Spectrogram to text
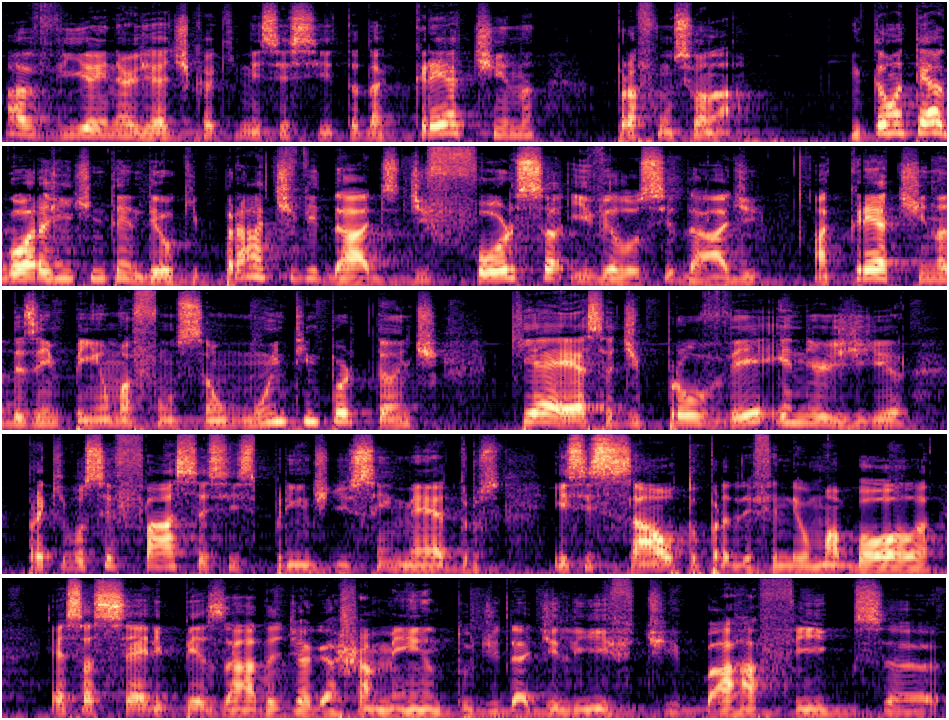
a via energética que necessita da creatina para funcionar. Então, até agora a gente entendeu que para atividades de força e velocidade, a creatina desempenha uma função muito importante, que é essa de prover energia para que você faça esse sprint de 100 metros, esse salto para defender uma bola, essa série pesada de agachamento, de deadlift, barra fixa,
